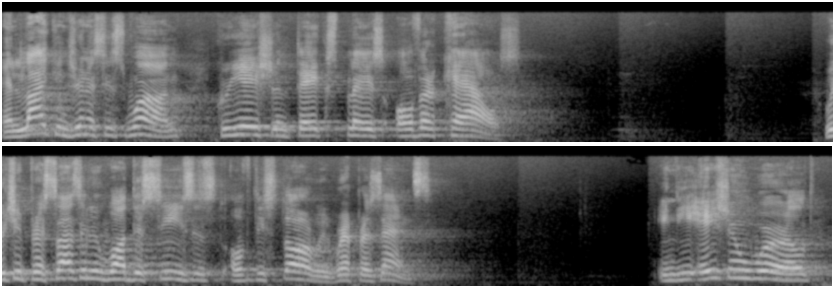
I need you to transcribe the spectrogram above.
And like in Genesis 1, creation takes place over chaos, which is precisely what the seasons of the story represents. In the ancient world,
